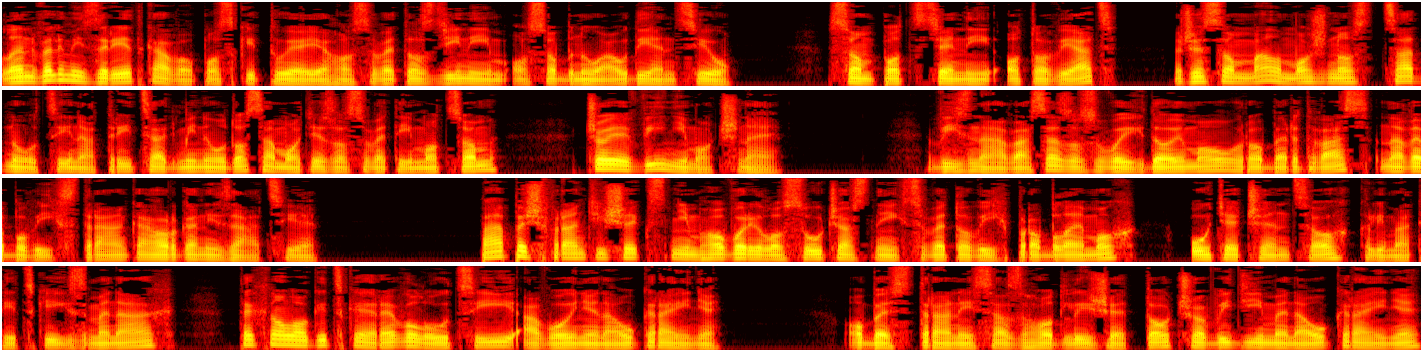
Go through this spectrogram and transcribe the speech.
len veľmi zriedkavo poskytuje jeho svetosť iným osobnú audienciu. Som poctený o to viac, že som mal možnosť sadnúť si na 30 minút o samote so Svetým Otcom, čo je výnimočné. Vyznáva sa zo svojich dojmov Robert Vas na webových stránkach organizácie. Pápež František s ním hovoril o súčasných svetových problémoch, utečencoch, klimatických zmenách, technologickej revolúcii a vojne na Ukrajine. Obe strany sa zhodli, že to, čo vidíme na Ukrajine,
